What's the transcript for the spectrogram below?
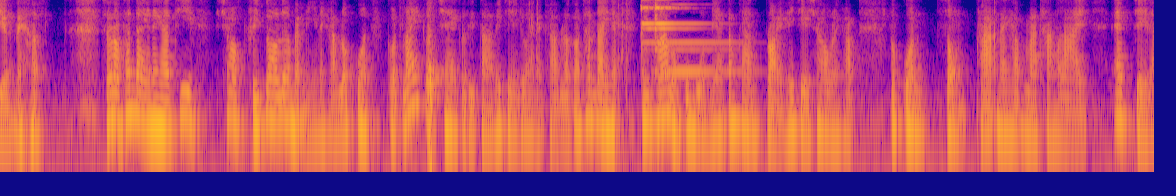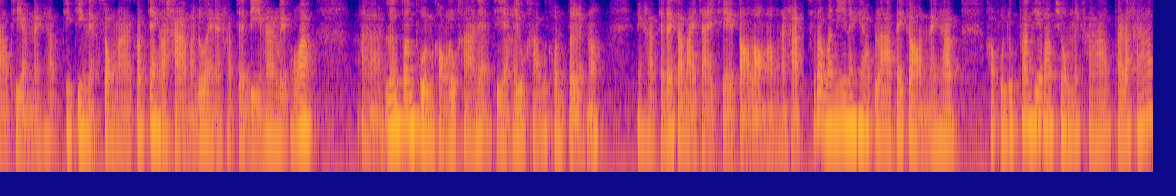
เยอะๆนะครับ สำหรับท่านใดนะครับที่ชอบคลิปเล่าเรื่องแบบนี้นะครับ รบกวนกดไลค์กดแชร์กดติดตามให้เจด้วยนะครับ แล้วก็ท่านใดเนี่ยมีพระหลวงปู่หมุนเนี่ยต้องการปล่อยให้เจเช่านะครับ รบกวนส่งพระนะครับมาทางไลน์แอดเจดาวเทียมนะครับ จริงๆเนี่ยส่งมาก็แจ้งราคามาด้วยนะครับ จะดีมากเลยเพราะว่าาเรื่องต้นทุนของลูกค้าเนี่ยเจอยากให้ลูกค้าเป็นคนเปิดเนาะนะครับจะได้สบายใจเจต่อรองเอานะครับสำหรับวันนี้นะครับลาไปก่อนนะครับ ขอบคุณทุกท่านที่รับชมนะครับ ไปแล้วครับ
